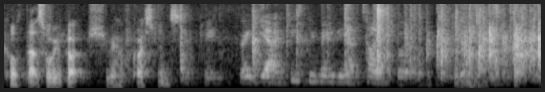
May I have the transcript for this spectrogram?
Cool. That's all we've got. Should we have questions? Okay, great. Yeah, I think we maybe have time for. Yeah.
